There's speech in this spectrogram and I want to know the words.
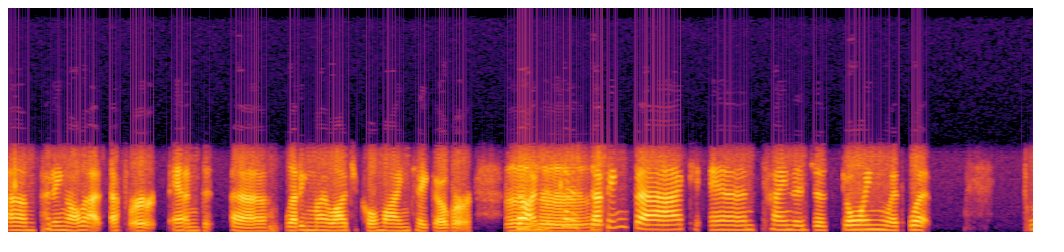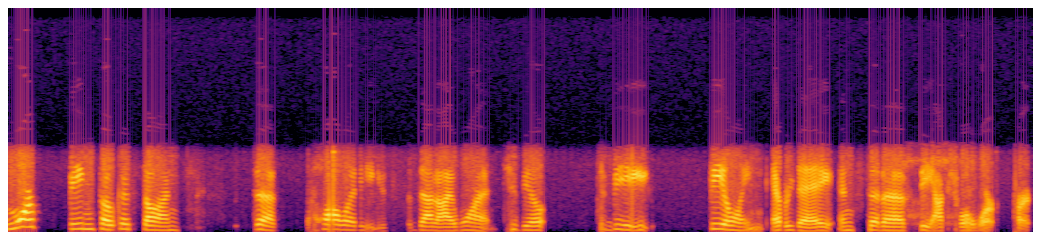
Um, putting all that effort and uh, letting my logical mind take over. So I'm just kind of Mhm. stepping back and kind of just going with what more being focused on the qualities that I want to be to be feeling every day instead of the actual work part.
